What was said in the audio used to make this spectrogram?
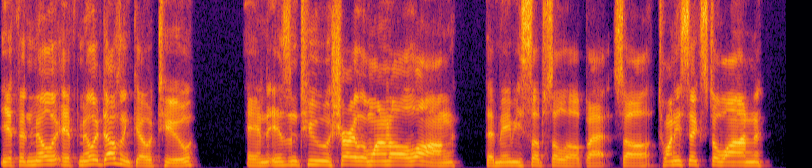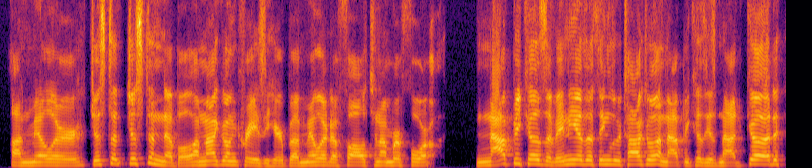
if it Miller if Miller doesn't go to and isn't who Charlotte wanted all along, that maybe slips a little bit. So 26 to 1 on Miller, just a just a nibble. I'm not going crazy here, but Miller to fall to number four, not because of any of the things we talked about, not because he's not good,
